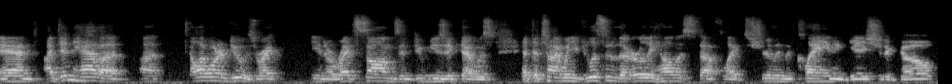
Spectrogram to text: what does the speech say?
and I didn't have a, a. All I wanted to do was write. You know, write songs and do music that was at the time when you could listen to the early Helmet stuff like Shirley MacLaine and Geisha to Go.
